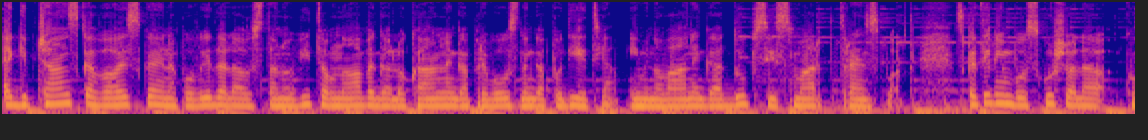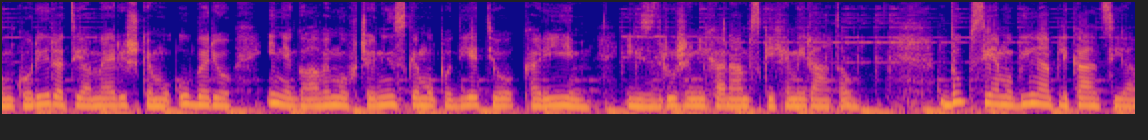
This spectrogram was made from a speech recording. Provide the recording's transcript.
Egipčanska vojska je napovedala ustanovitev novega lokalnega prevoznega podjetja, imenovanega Dupsi Smart Transport, s katerim bo skušala konkurirati ameriškemu Uberju in njegovemu hčerinskemu podjetju Karijim iz Združenih arabskih emiratov. Dupsi je mobilna aplikacija,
